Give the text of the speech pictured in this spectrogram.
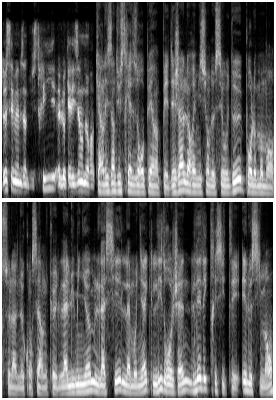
de ces mêmes industries localisées en Europe. Car les industriels européens paient déjà leurs émissions de CO2. Pour le moment, cela ne concerne que l'aluminium, l'acier, l'ammoniac, l'hydrogène, l'électricité et le ciment,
